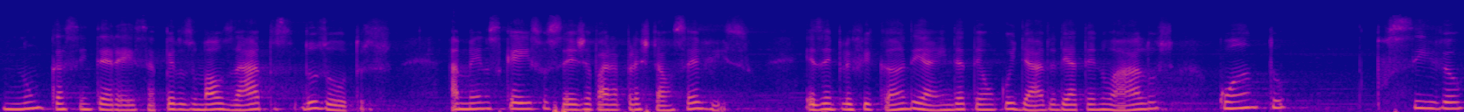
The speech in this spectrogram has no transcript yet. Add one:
nunca se interessa pelos maus atos dos outros a menos que isso seja para prestar um serviço, exemplificando e ainda ter um cuidado de atenuá-los quanto possível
